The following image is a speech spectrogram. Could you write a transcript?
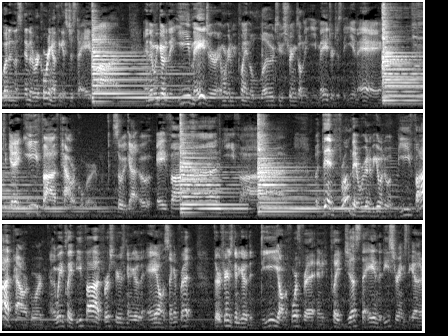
But in the, in the recording, I think it's just the A5. And then we go to the E major, and we're going to be playing the low two strings on the E major, just the E and A, to get an E5 power chord. So we've got A5, E5. But then from there, we're going to be going to a B5 power chord. And the way you play B5, first finger is going to go to the A on the second fret, third finger is going to go to the D on the fourth fret, and if you play just the A and the D strings together,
